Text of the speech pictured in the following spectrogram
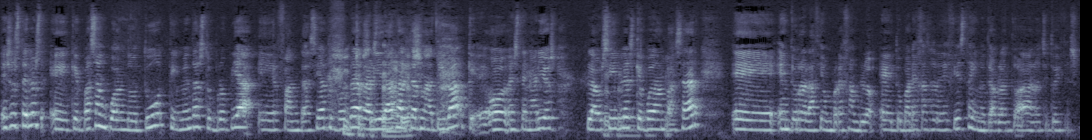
esos celos eh, que pasan cuando tú te inventas tu propia eh, fantasía, tu propia realidad alternativa que, o escenarios plausibles que puedan pasar eh, en tu relación? Por ejemplo, eh, tu pareja sale de fiesta y no te hablan toda la noche y tú dices,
